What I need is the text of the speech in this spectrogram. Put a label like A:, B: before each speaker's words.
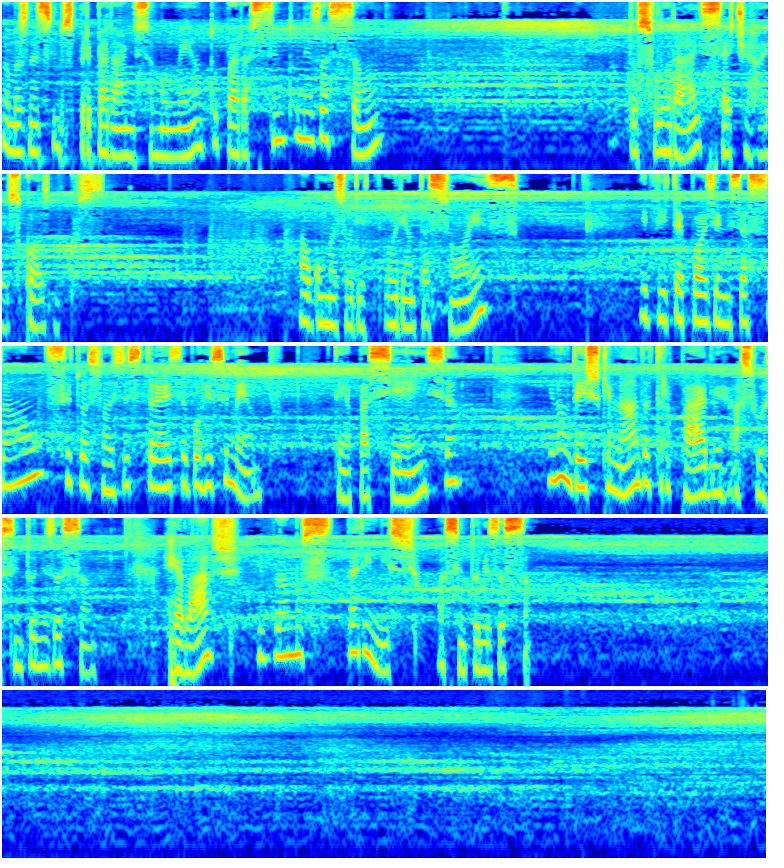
A: Vamos nos preparar nesse momento para a sintonização dos florais sete raios cósmicos. Algumas orientações. Evite após a iniciação situações de estresse e aborrecimento. Tenha paciência e não deixe que nada atrapalhe a sua sintonização. Relaxe e vamos dar início à sintonização.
